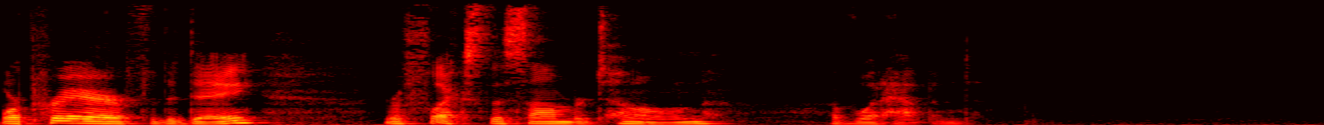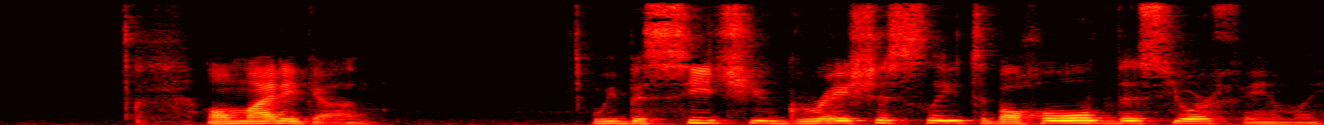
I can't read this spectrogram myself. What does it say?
or prayer for the day reflects the somber tone of what happened. Almighty God, we beseech you graciously to behold this your family,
